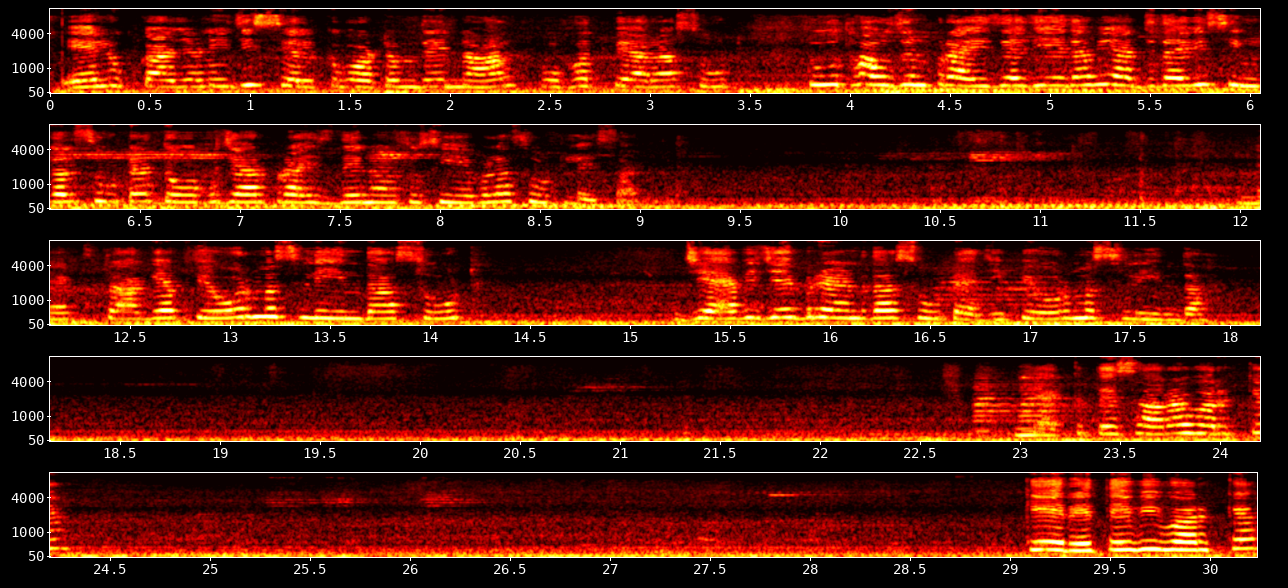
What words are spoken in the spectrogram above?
ਇਹ ਲੁੱਕ ਆ ਜਾਣੀ ਜੀ ਸਿਲਕ ਬਾਟਮ ਦੇ ਨਾਲ, ਬਹੁਤ ਪਿਆਰਾ ਸੂਟ। 2000 ਪ੍ਰਾਈਸ ਹੈ ਜੀ, ਇਹਦਾ ਵੀ ਅੱਜ ਦਾ ਇਹ ਵੀ ਸਿੰਗਲ ਸੂਟ ਹੈ। 2000 ਪ੍ਰਾਈਸ ਦੇ ਨਾਲ ਤੁਸੀਂ ਇਹ ਵਾਲਾ ਸੂਟ ਲੈ ਸਕਦੇ ਨੈਕਸਟ ਆ ਗਿਆ ਪਿਓਰ ਮਸਲੀਨ ਦਾ ਸੂਟ। ਜੈ ਵਿਜੇ ਬ੍ਰਾਂਡ ਦਾ ਸੂਟ ਹੈ ਜੀ ਪਿਓਰ ਮਸਲੀਨ ਦਾ। ਨੈਕ ਤੇ ਸਾਰਾ ਵਰਕ ਹੈ। ਘੇਰੇ ਤੇ ਵੀ ਵਰਕ ਹੈ।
